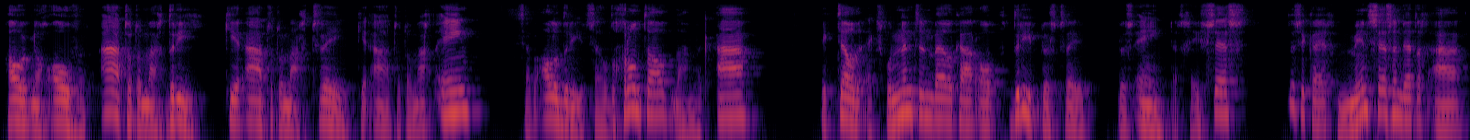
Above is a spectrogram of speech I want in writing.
Hou ik nog over a tot de macht 3 keer a tot de macht 2 keer a tot de macht 1. Ze hebben alle drie hetzelfde grondtal, namelijk a. Ik tel de exponenten bij elkaar op. 3 plus 2 plus 1, dat geeft 6. Dus ik krijg min 36a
